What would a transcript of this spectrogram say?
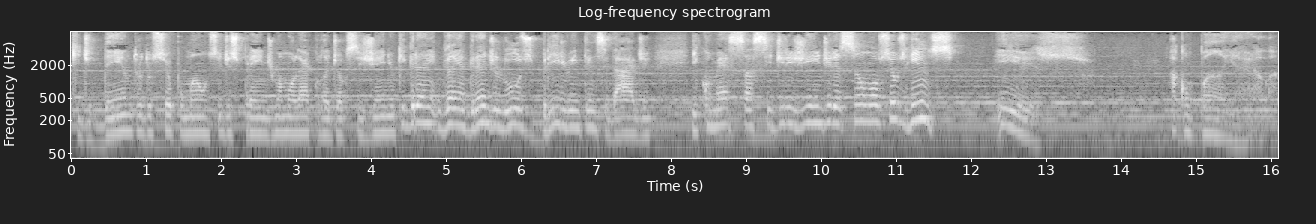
que de dentro do seu pulmão se desprende uma molécula de oxigênio que ganha grande luz, brilho e intensidade e começa a se dirigir em direção aos seus rins isso. Acompanha ela.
